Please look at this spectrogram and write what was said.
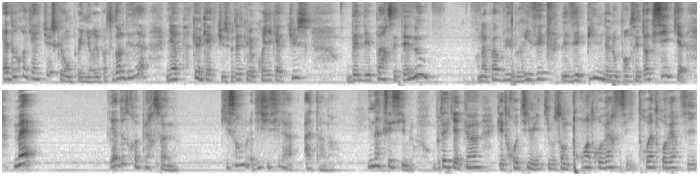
Il y a d'autres cactus que l'on peut ignorer, parce que dans le désert, il n'y a pas qu'un cactus. Peut-être que le premier cactus, dès le départ, c'était nous. On n'a pas voulu briser les épines de nos pensées toxiques. Mais il y a d'autres personnes qui semblent difficiles à atteindre, inaccessibles. Ou peut-être quelqu'un qui est trop timide, qui vous semble trop introverti, trop introverti,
